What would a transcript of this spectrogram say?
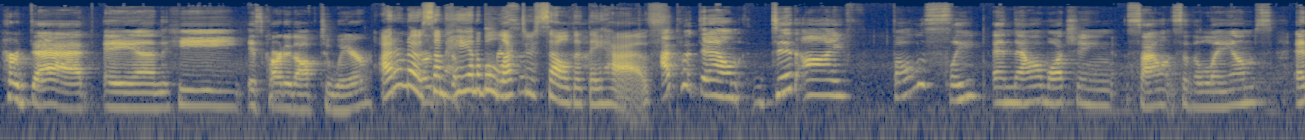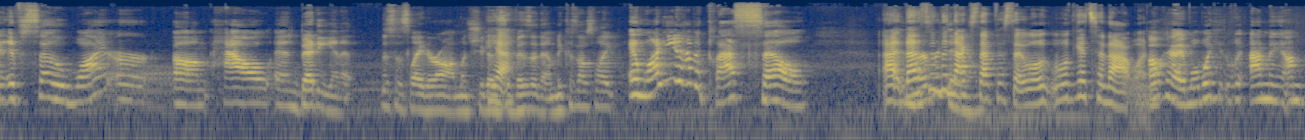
her dad, and he is carted off to where? I don't know, Or some Hannibal prison? Lecter cell that they have. I put down. Did I fall asleep and now I'm watching Silence of the Lambs? And if so, why are um, Hal and Betty in it? This is later on when she goes Yeah. to visit him because I was like, and why do you have a glass cell? Uh, that's in the next episode. We'll we'll get to that one. Okay, well, we, we, I mean, I'm.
